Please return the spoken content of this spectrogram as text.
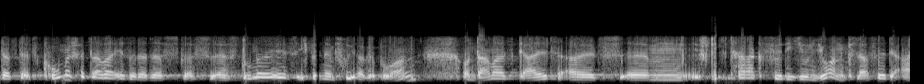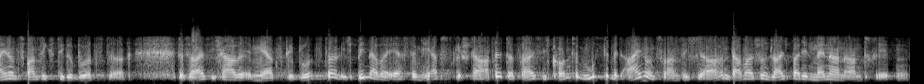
das, das Komische dabei ist oder das, das, das Dumme ist, ich bin im Frühjahr geboren und damals galt als ähm, Stichtag für die Juniorenklasse der 21. Geburtstag. Das heißt, ich habe im März Geburtstag, ich bin aber erst im Herbst gestartet. Das heißt, ich konnte, musste mit 21 Jahren damals schon gleich bei den Männern antreten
